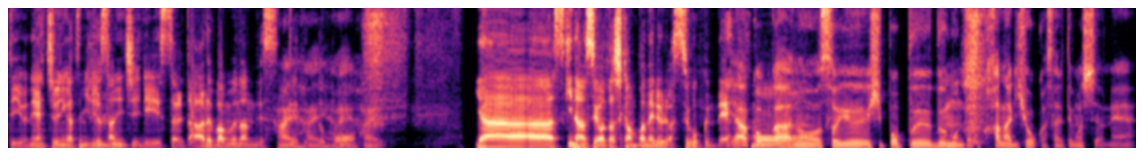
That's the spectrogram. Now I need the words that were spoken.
ていうね、12月23日にリリースされたアルバムなんですはいけれども、はいはいはい。いやー、好きなんですよ、私、カンパネルラ、すごくね。いや、今回、あの、そういうヒップホップ部門だとかなり評価されてましたよね。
